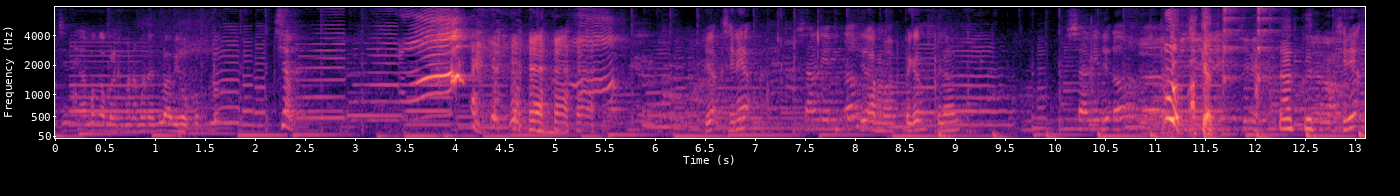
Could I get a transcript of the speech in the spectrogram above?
Sini abang gak boleh ke mana-mana dulu, Abi hukum dulu. Siap Yuk sini yuk salim dong. Yuk sama pegang pegang Salim dong. Takut. Sini yuk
